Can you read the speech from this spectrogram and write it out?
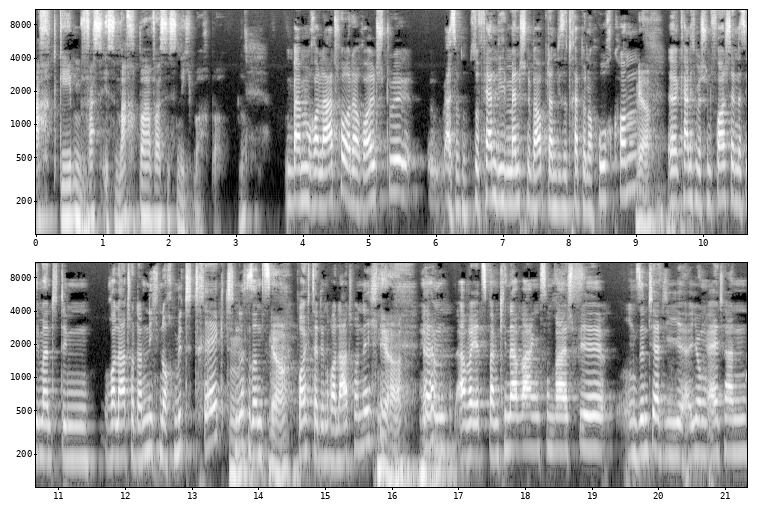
Acht geben, was ist machbar, was ist nicht machbar. Ne? Beim Rollator oder Rollstuhl, also sofern die Menschen überhaupt dann diese Treppe noch hochkommen, ja. äh, kann ich mir schon vorstellen, dass jemand den Rollator dann nicht noch mitträgt, hm. ne? sonst ja. bräuchte er den Rollator nicht. Ja. ja. Ähm, aber jetzt beim Kinderwagen zum Beispiel sind ja die jungen Eltern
